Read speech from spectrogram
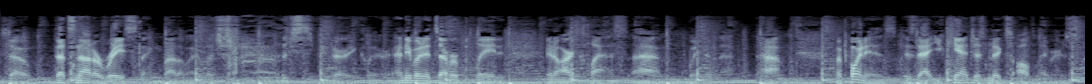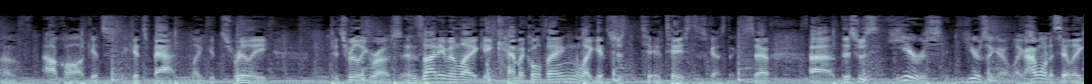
So that's not a race thing, by the way. Let's just, let's just be very clear. Anybody that's ever played an art class um, would know that. Um, my point is, is that you can't just mix all flavors of alcohol. It gets it gets bad. Like it's really it's really gross. And it's not even like a chemical thing. Like it's just it tastes disgusting. So uh, this was years years ago. Like I want to say like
